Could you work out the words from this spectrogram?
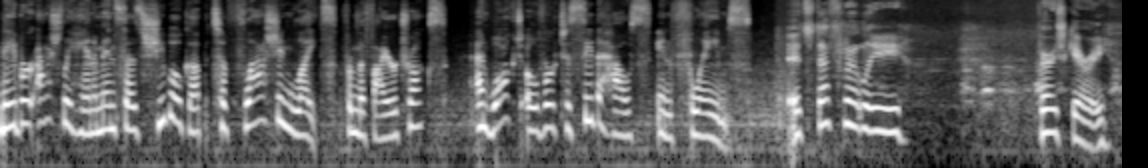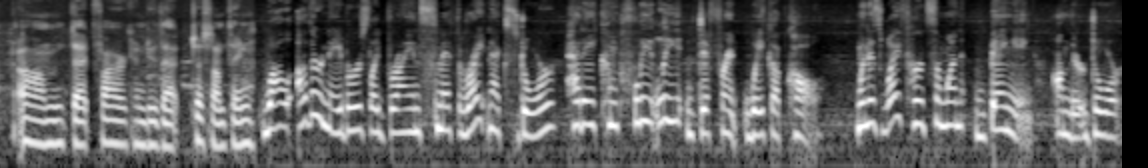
Neighbor Ashley Hanneman says she woke up to flashing lights from the fire trucks and walked over to see the house in flames. It's definitely very scary um, that fire can do that to something. While other neighbors like Brian Smith right next door had a completely different wake-up call when his wife heard someone banging on their door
